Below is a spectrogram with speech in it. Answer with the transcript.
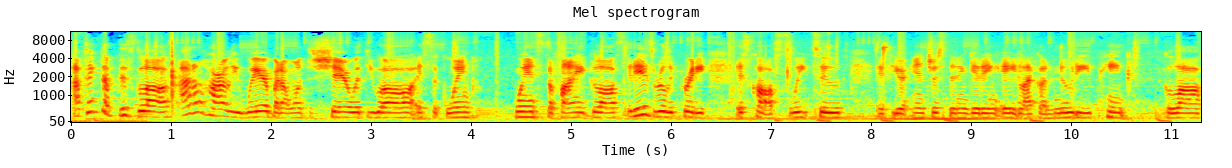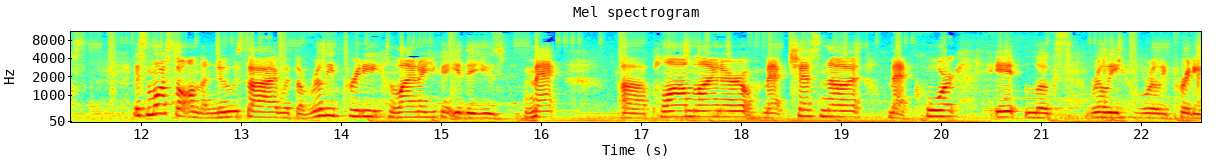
I picked up this gloss I don't hardly wear but I want to share with you all it's a Gwen Gwen Stefani gloss. It is really pretty. It's called Sweet Tooth. If you're interested in getting a like a nudie pink gloss. It's more so on the nude side with a really pretty liner. You can either use MAC uh, plum liner, MAC chestnut, MAC cork. It looks really, really pretty.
